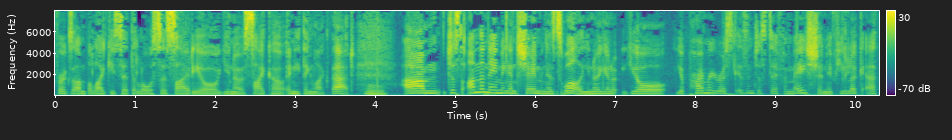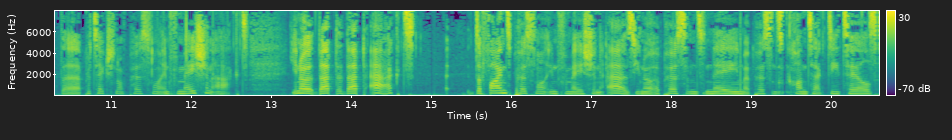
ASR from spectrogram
For example, like you said, the Law Society or you know, Psycho, anything like that. Mm. Um, just on the naming and shaming as well, you know, you know, your your primary risk isn't just defamation. If you look at the Protection of Personal Information Act, you know that that act defines personal information as, you know, a person's name, a person's contact details,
